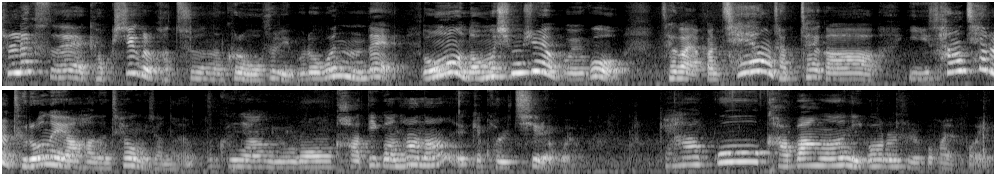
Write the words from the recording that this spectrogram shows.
슬랙스에 격식을 갖추는 그런 옷을 입으려고 했는데 너무너무 심심해 보이고 제가 약간 체형 자체가 이 상체를 드러내야 하는 체형이잖아요. 그냥 이런 가디건 하나 이렇게 걸치려고요. 이렇게 하고 가방은 이거를 들고 갈 거예요.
